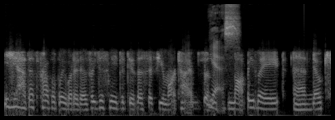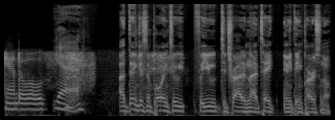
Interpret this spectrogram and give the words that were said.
Yeah, that's probably what it is. We just need to do this a few more times and Yes. not be late and no candles. Yeah. I think it's important to for you to try to not take anything personal,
